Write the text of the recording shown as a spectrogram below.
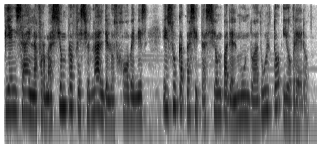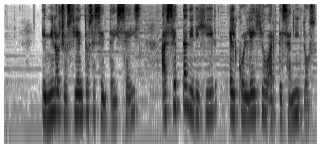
Piensa en la formación profesional de los jóvenes, en su capacitación para el mundo adulto y obrero. En 1866 acepta dirigir el Colegio Artesanitos,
